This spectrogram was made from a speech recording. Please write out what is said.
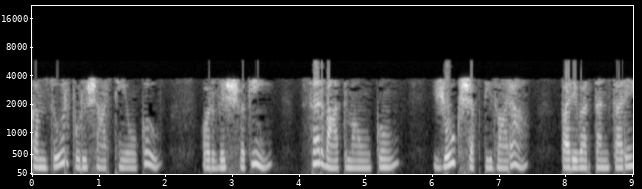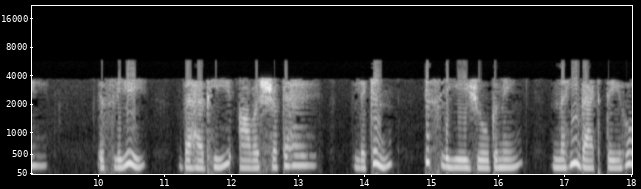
कमज़ोर पुरुषार्थियों को और विश्व की सर्वात्माओं को योग शक्ति द्वारा परिवर्तन करें। इसलिए वह भी आवश्यक है। लेकिन इसलिए योग में नहीं बैठते हो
